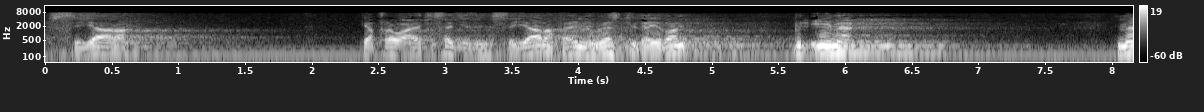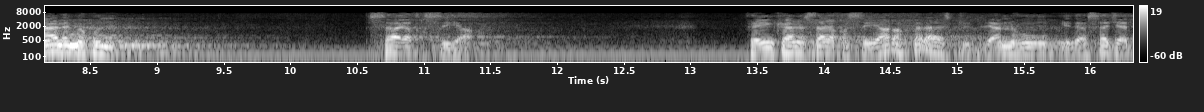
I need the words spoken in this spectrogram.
في السيارة يقرأ آية سجدة في السيارة فإنه يسجد أيضا بالإيمان ما لم يكن سائق السيارة. فإن كان سائق السيارة فلا يسجد لأنه إذا سجد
